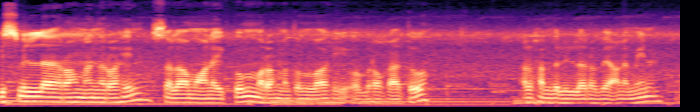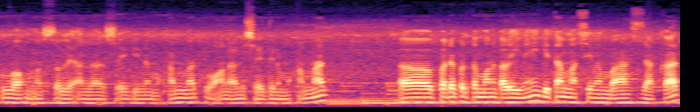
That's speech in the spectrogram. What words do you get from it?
Bismillahirrahmanirrahim. Assalamualaikum warahmatullahi wabarakatuh. Alhamdulillahirrahmanirrahim Allahumma salli ala Sayyidina Muhammad wa ala Sayyidina Muhammad. Uh, Pada pertemuan kali ini kita masih membahas zakat.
